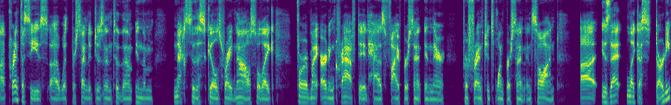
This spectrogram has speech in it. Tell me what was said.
uh, parentheses uh, with percentages into them in them next to the skills right now. So like for my art and craft, it has five percent in there. For French, it's one percent, and so on. Uh, is that like a starting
